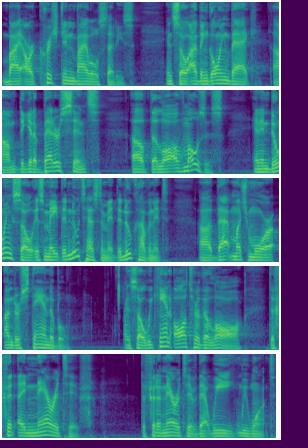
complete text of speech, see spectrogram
by our Christian Bible studies. And so I've been going back um, to get a better sense of the law of Moses and in doing so, it's made the New Testament, the New Covenant, uh, that much more understandable. And so we can't alter the law to fit a narrative, to fit a narrative that we, we want.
